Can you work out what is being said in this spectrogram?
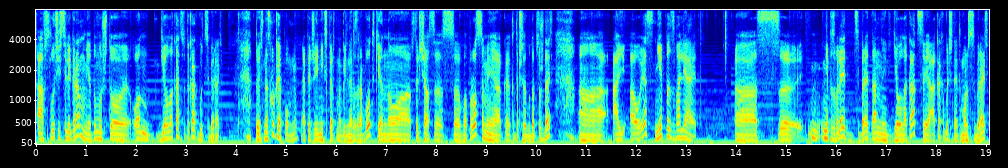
А, в случае с Телеграмом, я думаю, что он геолокацию-то как будет собирать? То есть, насколько я помню, опять же, я не эксперт мобильной разработке, но встречался с вопросами, которые сейчас буду обсуждать, а, а iOS не позволяет а, с, не позволяет собирать данные геолокации, а как обычно это можно собирать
